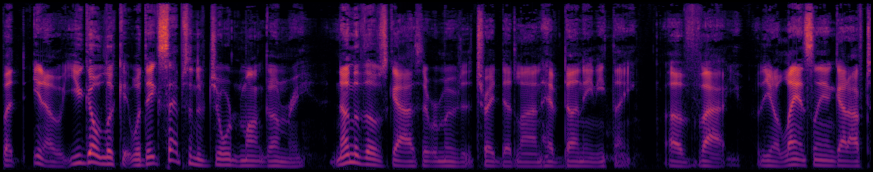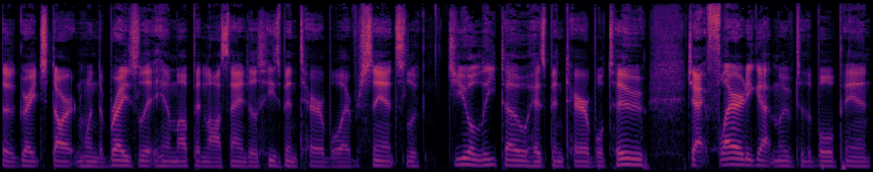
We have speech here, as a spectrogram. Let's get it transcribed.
but you know, you go look at with the exception of Jordan Montgomery, none of those guys that were moved at the trade deadline have done anything of value. You know, Lance Lynn got off to a great start, and when the Braves lit him up in Los Angeles, he's been terrible ever since. Lucas Giolito has been terrible too. Jack Flaherty got moved to the bullpen.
